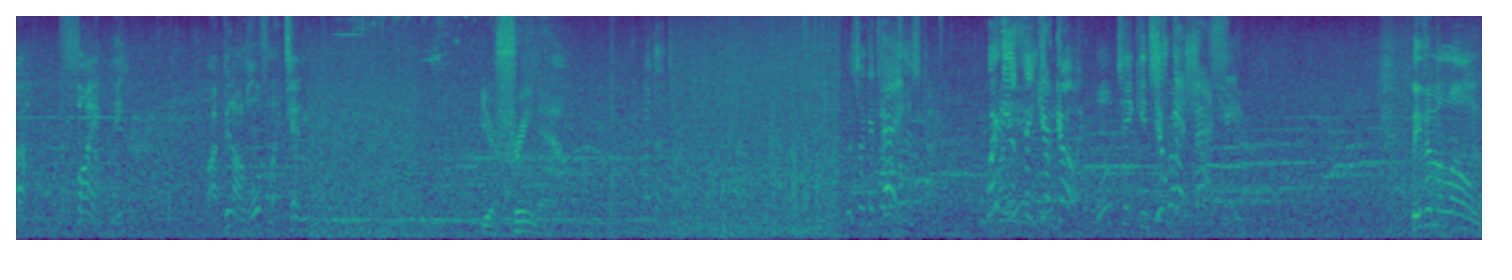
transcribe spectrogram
Ah, finally. I've been on hold for like 10. You're free now. What the? Like I Hey! the last guy. Where do you think you're going? Won't take You instructions. get back here! Leave him alone.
